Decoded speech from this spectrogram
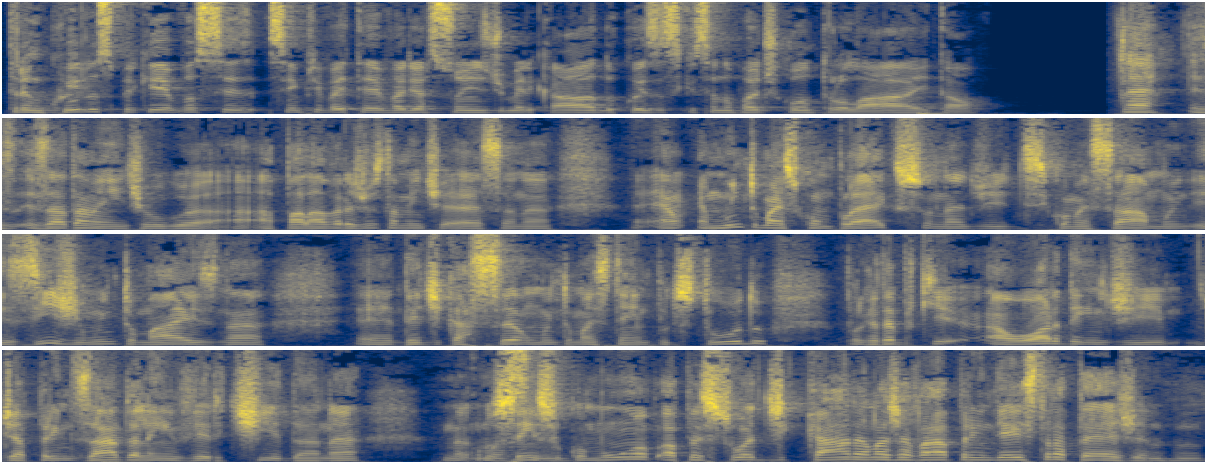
tranquilos porque você sempre vai ter variações de mercado, coisas que você não pode controlar e tal. É, exatamente, Hugo. A, a, palavra é justamente essa, né? É, é muito mais complexo, né, de, de se começar, muito, exige muito mais, né, é, dedicação, muito mais tempo de estudo, porque até porque a ordem de, de aprendizado ela é invertida, né? No, senso assim? comum, a, a, pessoa de cara ela já vai aprender a estratégia. Uhum.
